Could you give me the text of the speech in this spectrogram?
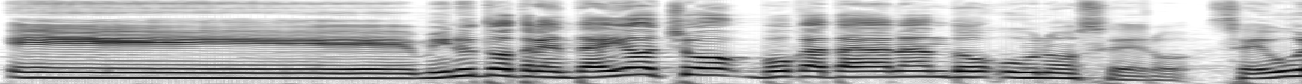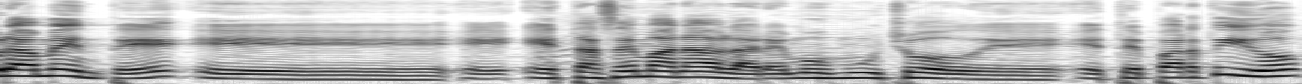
Eh, minuto 38, Boca está ganando 1-0. Seguramente eh, eh, esta semana hablaremos mucho de este partido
